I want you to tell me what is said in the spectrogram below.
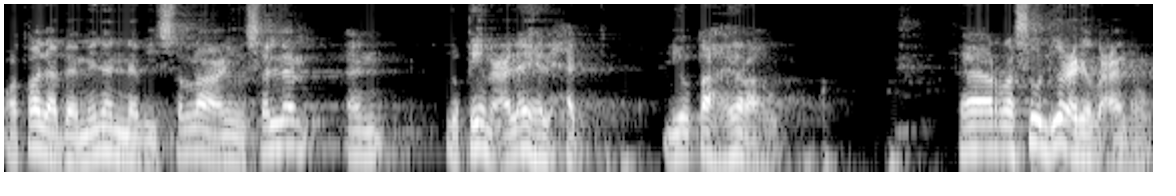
وطلب من النبي صلى الله عليه وسلم أن يقيم عليه الحد ليطهره فالرسول يعرض عنه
